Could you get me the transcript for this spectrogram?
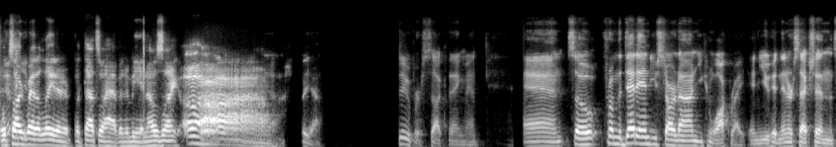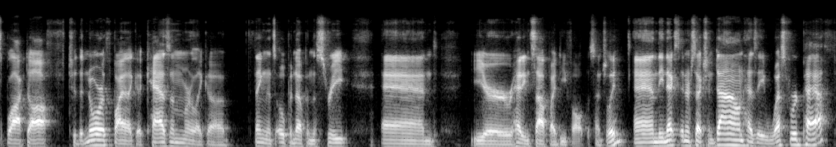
We'll talk about it later, but that's what happened to me, and I was like, oh, Yeah. But yeah. super suck thing, man. And so from the dead end you start on, you can walk right and you hit an intersection that's blocked off to the north by like a chasm or like a thing that's opened up in the street. And you're heading south by default, essentially. And the next intersection down has a westward path.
